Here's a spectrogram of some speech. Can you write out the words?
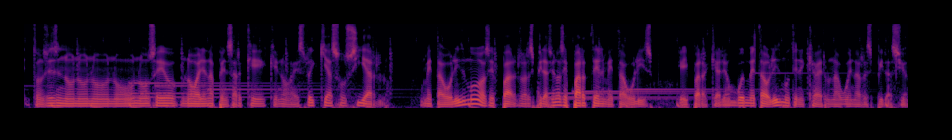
Entonces no, no, no, no, no sé, no vayan a pensar que, que no, esto hay que asociarlo. El metabolismo hace la respiración hace parte del metabolismo. ¿okay? Para que haya un buen metabolismo tiene que haber una buena respiración.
